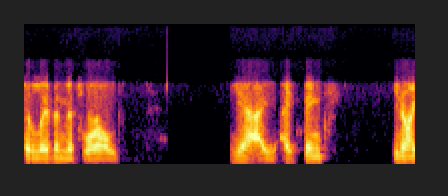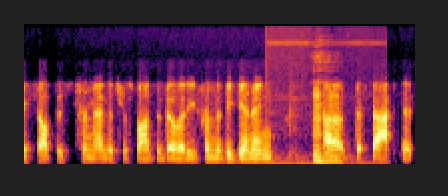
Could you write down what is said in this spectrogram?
to live in this world. Yeah i, I think you know i felt this tremendous responsibility from the beginning Mm-hmm. uh, the fact that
